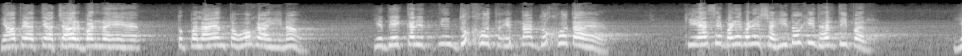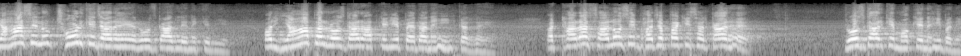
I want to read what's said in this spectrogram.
यहाँ पे अत्याचार बढ़ रहे हैं तो पलायन तो होगा ही ना। ये देखकर इतनी दुख होता, इतना दुख होता है कि ऐसे बड़े बड़े शहीदों की धरती पर यहाँ से लोग छोड़ के जा रहे हैं रोज़गार लेने के लिए, और यहाँ पर रोज़गार आपके लिए पैदा नहीं कर रहे हैं। 18 सालों से भाजपा की सरकार है। रोज़गार के मौके नहीं बने।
